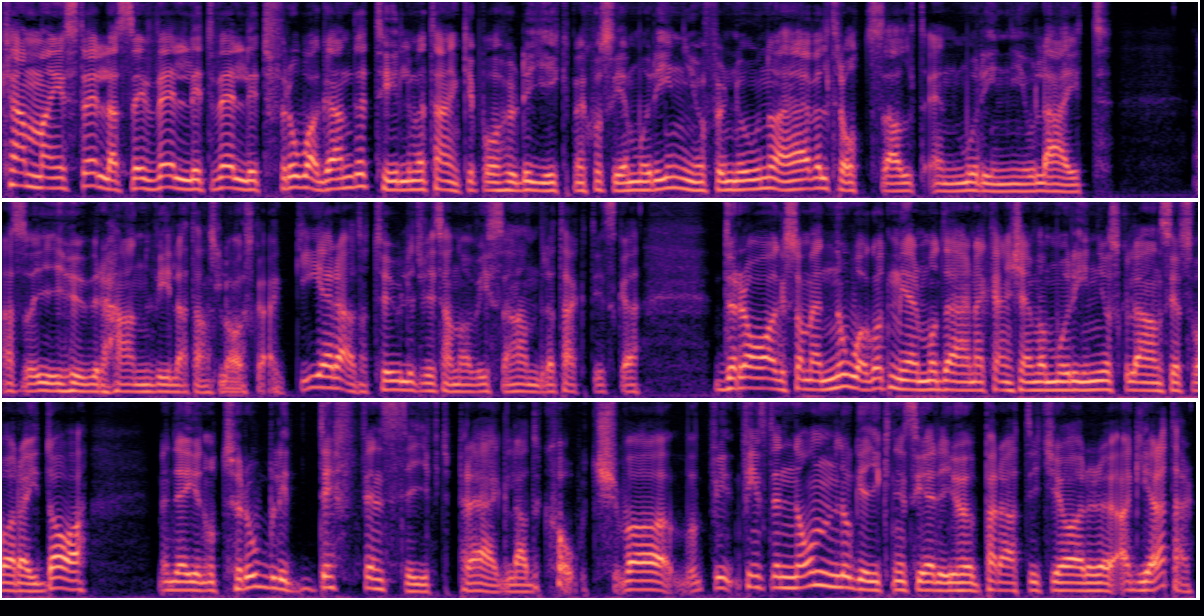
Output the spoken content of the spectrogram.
kan man ju ställa sig väldigt, väldigt frågande till med tanke på hur det gick med José Mourinho, för Nuno är väl trots allt en Mourinho light. Alltså i hur han vill att hans lag ska agera. Naturligtvis han har vissa andra taktiska drag som är något mer moderna kanske än vad Mourinho skulle anses vara idag. Men det är ju en otroligt defensivt präglad coach. Vad, vad, fin- finns det någon logik ni ser i hur Paratic har agerat här?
